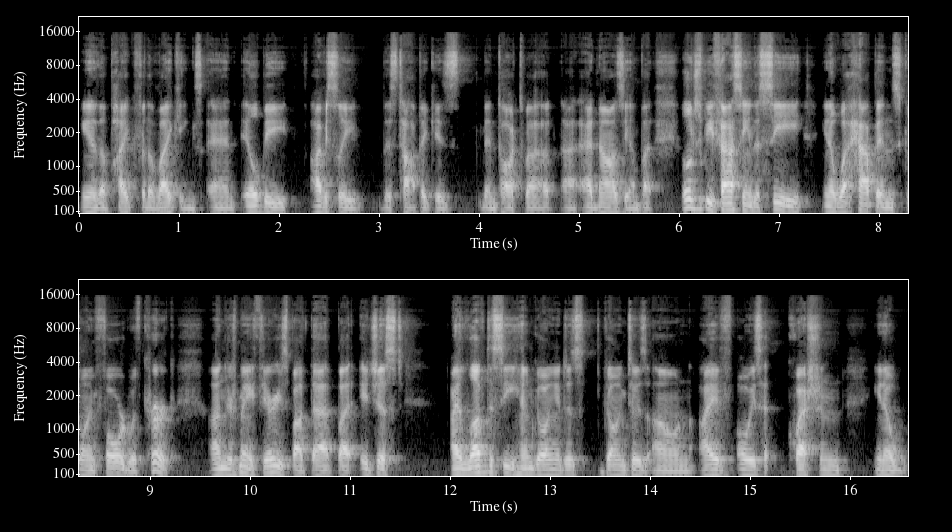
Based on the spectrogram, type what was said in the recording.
you know, the pike for the Vikings, and it'll be obviously this topic has been talked about uh, ad nauseum, but it'll just be fascinating to see, you know, what happens going forward with Kirk. And there's many theories about that, but it just I love to see him going into his, going to his own. I've always questioned, you know,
